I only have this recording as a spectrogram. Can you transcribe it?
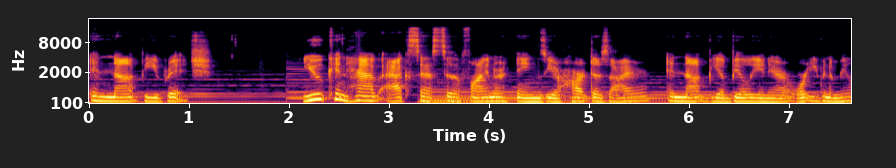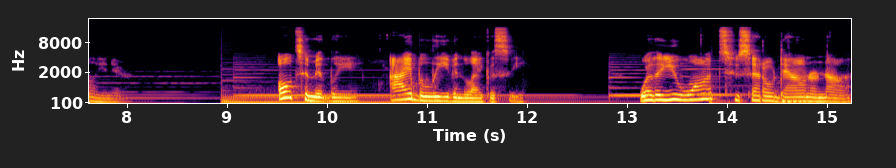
and not be rich. You can have access to the finer things your heart desire and not be a billionaire or even a millionaire. Ultimately, I believe in legacy. Whether you want to settle down or not,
